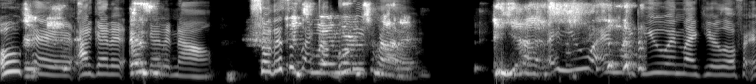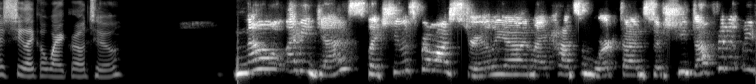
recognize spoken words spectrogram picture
Okay, I get it. I get it now. So this is It's like way a more booty club. Yes. And you and like you and like your little friend is she like a white girl too? No, I mean yes. Like she was from Australia and like had some work done, so she definitely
